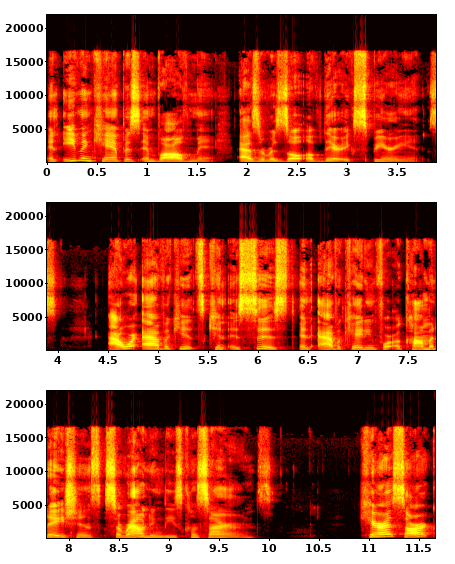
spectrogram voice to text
and even campus involvement as a result of their experience. Our advocates can assist in advocating for accommodations surrounding these concerns. CARE at SARC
